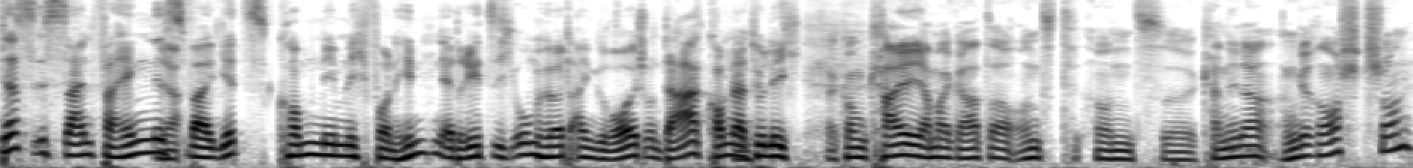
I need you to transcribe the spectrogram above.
das ist sein Verhängnis, Ja. weil jetzt kommen nämlich von hinten, er dreht sich um, hört ein Geräusch und da kommen natürlich Da kommen Kai, Yamagata und, und äh, Kaneda angerauscht schon.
